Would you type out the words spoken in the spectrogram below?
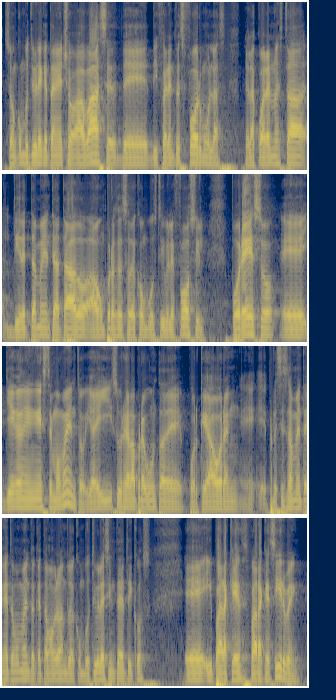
Son combustibles que están hechos a base de diferentes fórmulas, de las cuales no está directamente atado a un proceso de combustible fósil. Por eso eh, llegan en este momento. Y ahí surge la pregunta de por qué ahora, precisamente en este momento que estamos hablando de combustibles sintéticos, y para qué, para qué sirven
